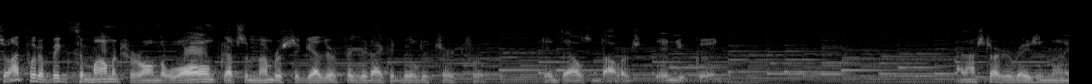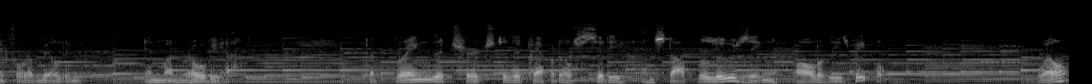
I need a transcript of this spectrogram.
So I put a big thermometer on the wall and got some numbers together, figured I could build a church for $10,000. Then you could. And I started raising money for a building in Monrovia to bring the church to the capital city and stop losing all of these people. Well,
